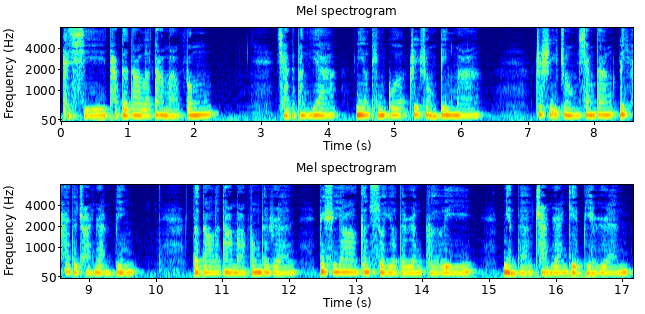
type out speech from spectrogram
可惜他得到了大麻风。亲爱的朋友，你有听过这种病吗？这是一种相当厉害的传染病。得到了大麻风的人，必须要跟所有的人隔离，免得传染给别人。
